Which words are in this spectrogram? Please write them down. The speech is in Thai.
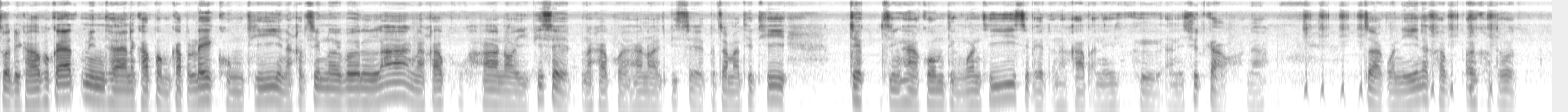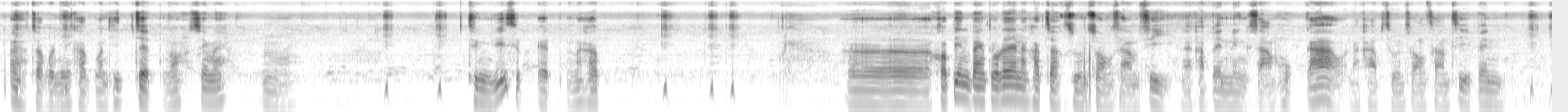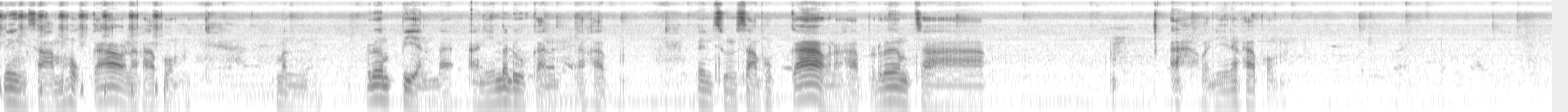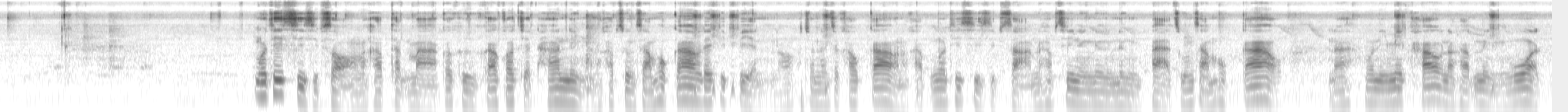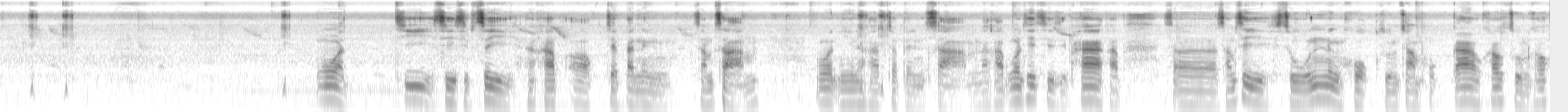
สวัสดีครับพบกับแอดมินแทนนะครับ ผมกับเลขคงที่นะครับสิบหน่วยเบอร์ล่างนะครับฮานอยพิเศษนะครับหวยฮานอยพิเศษ ประจำอาทิตย์ที่ 7 สิงหาคมถึงวันที่ 21 นะครับ อันนี้คืออันนี้ชุดเก่านะ จากวันนี้นะครับเออขอโทษเออจากวันนี้ครับวันที่ 7 เนาะใช่ไหมอืมถึง 21 นะครับเอ่อ ขอเปลี่ยนแปลงตัวเลขนะครับจาก 0234 นะครับ เป็น 1369 นะครับ 0234 เป็น 1369 นะครับผม มันเริ่มเปลี่ยนแล้ว อันนี้มาดูกันนะครับ เป็น 0369 นะครับ เริ่มจาก อะ วันนี้นะครับผม งวดที่ 42 นะครับ ถัดมาก็คือ 99751 นะครับ 0369 เลขที่เปลี่ยนเนาะ ฉะนั้นจะเข้า 9 นะครับ งวดที่ 43 นะครับ 41118 0369 นะงวันนี้ไม่เข้านะครับ 1 งวด งวดที่ 44 นะครับ ออก 78133 งวดนี้นะครับจะเป็น 3 นะครับ งวดที่ 45 ครับเอ่อ34016 0369เก้าเข้า0เข้า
